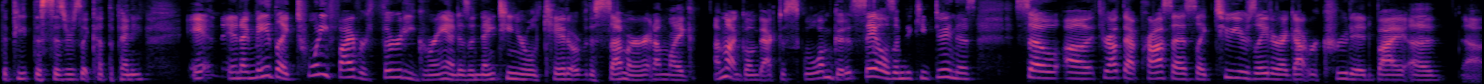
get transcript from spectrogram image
the the scissors that cut the penny. And, and I made like 25 or 30 grand as a 19 year old kid over the summer. And I'm like, I'm not going back to school. I'm good at sales. I'm going to keep doing this. So uh, throughout that process, like two years later, I got recruited by a uh,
